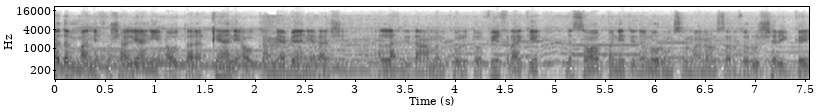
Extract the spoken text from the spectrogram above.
قدم باندې خوشحالیانې او ترقیانې او کامیابیانې راشي. الله دې د عمل کولو توفیق راکړي، د ثواب په نیت یې د نورو مسلمانانو سره ضرور شریک کړئ.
